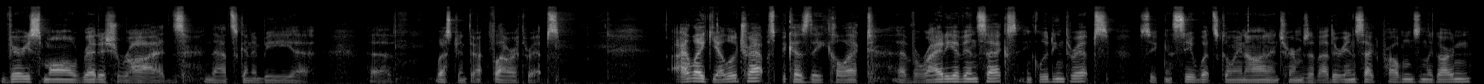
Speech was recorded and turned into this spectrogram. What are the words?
very small reddish rods, and that's going to be uh, uh, western th flower thrips. I like yellow traps because they collect a variety of insects, including thrips, so you can see what's going on in terms of other insect problems in the garden.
